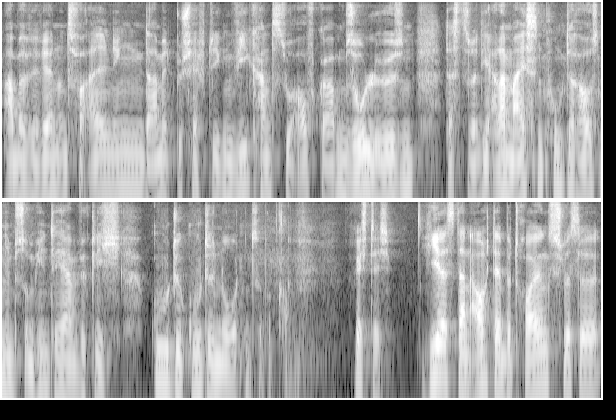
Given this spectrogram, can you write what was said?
Aber wir werden uns vor allen Dingen damit beschäftigen, wie kannst du Aufgaben so lösen, dass du da die allermeisten Punkte rausnimmst, um hinterher wirklich gute, gute Noten zu bekommen. Richtig. Hier ist dann auch der Betreuungsschlüssel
